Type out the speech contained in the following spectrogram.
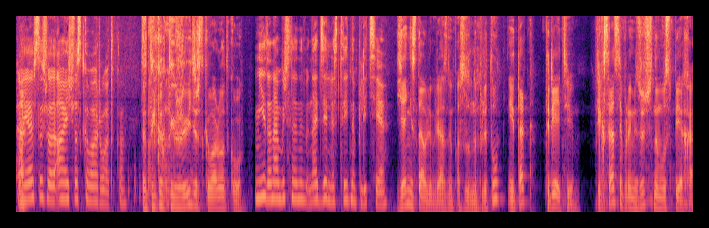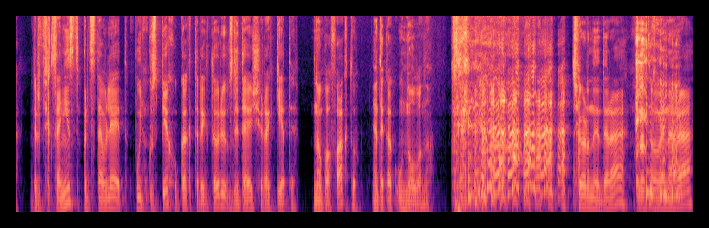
А я слышала, а, еще сковородка. Да ты как ты уже видишь сковородку? Нет, она обычно отдельно стоит на плите. Я не ставлю грязную посуду на плиту. Итак, третий. Фиксация промежуточного успеха. Перфекционист представляет путь к успеху как траекторию взлетающей ракеты. Но по факту это как у Нолана. Черная дыра, кротовая нора.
